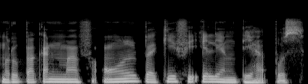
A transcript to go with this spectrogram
merupakan maf'ul bagi fi'il yang dihapus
